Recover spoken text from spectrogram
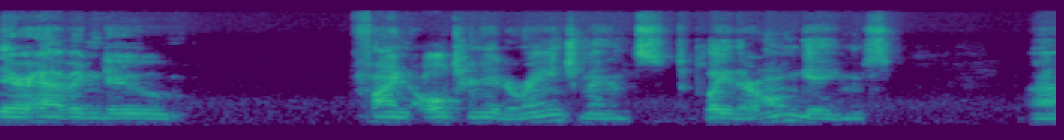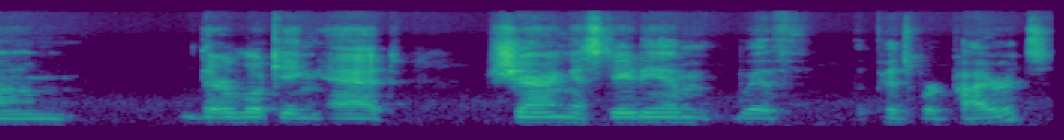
they're having to find alternate arrangements to play their home games. Um, they're looking at sharing a stadium with the Pittsburgh Pirates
